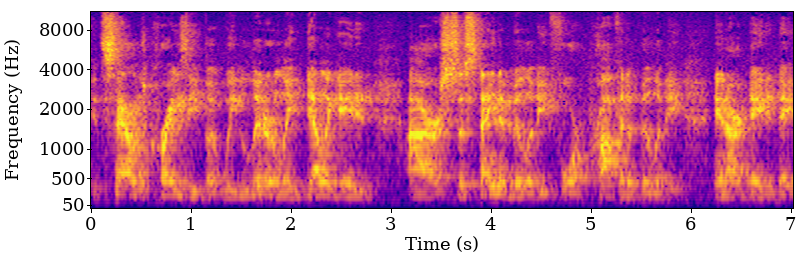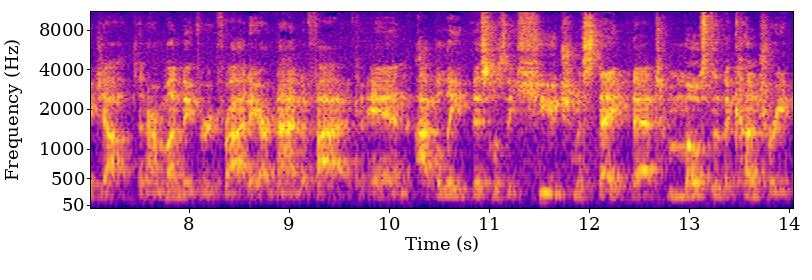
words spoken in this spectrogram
it sounds crazy, but we literally delegated our sustainability for profitability in our day to day jobs, in our Monday through Friday, our nine to five. And I believe this was a huge mistake that most of the country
